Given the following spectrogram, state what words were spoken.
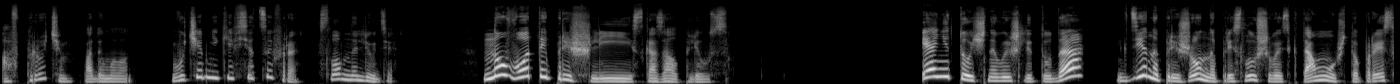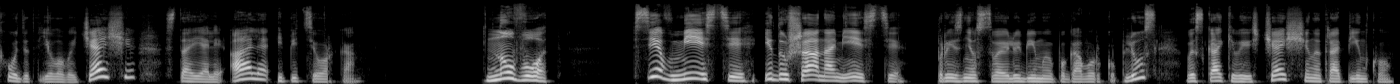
А впрочем, — подумал он, — в учебнике все цифры, словно люди. «Ну вот и пришли», — сказал Плюс. И они точно вышли туда, где, напряженно прислушиваясь к тому, что происходит в еловой чаще, стояли Аля и Пятерка. «Ну вот, все вместе и душа на месте», — произнес свою любимую поговорку Плюс, выскакивая из чаще на тропинку.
